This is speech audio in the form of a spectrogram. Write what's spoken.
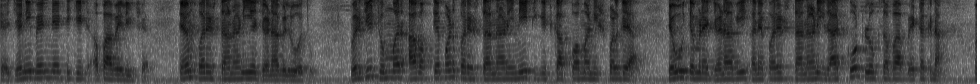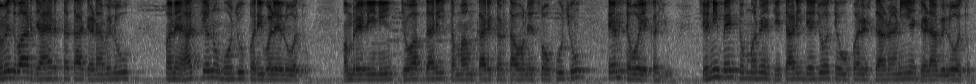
છે. જેની બેનને ટિકિટ અપાવેલી છે, તેમ પરેશ ધાનાણીએ જણાવેલું હતું. વિરજી ઠુમ્મર આ વખતે પણ પરેશ ધાનાણીની ટિકિટ કાપવામાં નિષ્ફળ ગયા, તેવું તેમણે જણાવી અને પરેશ ધાનાણી રાજકોટ લોકસભા બેઠકના ઉમેદવાર જાહેર થતાં જણાવેલું અને હાસ્યનું મોજું ફરી વળેલું હતું. અમરેલીની જવાબદારી તમામ કાર્યકર્તાઓને સોંપું છું, તેમ તેઓએ કહ્યું. જેની બેન ઠુમરને જીતાડી દેજો તેવું પરેશ ધાનાણીએ જણાવેલું હતું.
